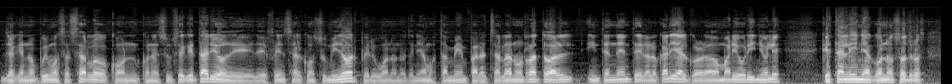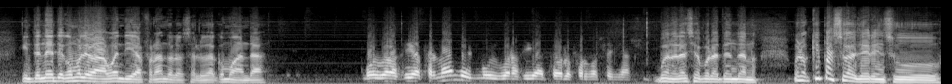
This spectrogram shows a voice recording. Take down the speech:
ya que no pudimos hacerlo con, con el subsecretario de, Defensa del Consumidor, pero bueno, lo teníamos también para charlar un rato al intendente de la localidad, el Colorado Mario Briñole, que está en línea con nosotros. Intendente, ¿cómo le va? Buen día, Fernando lo saluda, ¿cómo anda? Muy buenos días, Fernando, y muy buenos días a todos los formoseños. Bueno, gracias por atendernos. Bueno, ¿qué pasó ayer en su,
